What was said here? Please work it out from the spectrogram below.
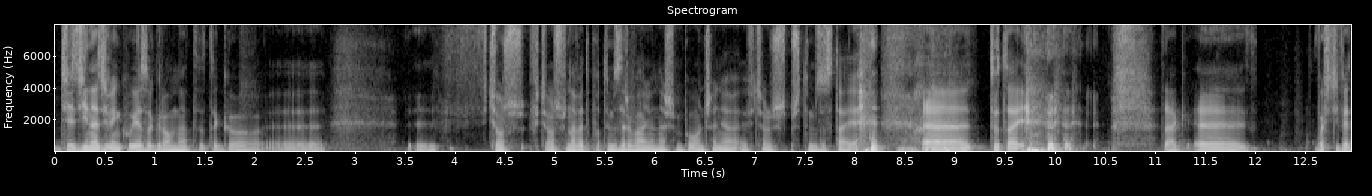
dziedzina dźwięku jest ogromna, do tego e, e, wciąż, wciąż nawet po tym zerwaniu naszym połączenia wciąż przy tym zostaje. E, tutaj tak. E, właściwie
